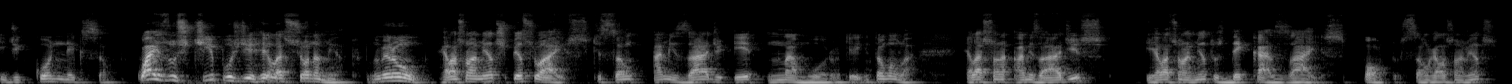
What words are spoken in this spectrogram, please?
e de conexão. Quais os tipos de relacionamento? Número um, relacionamentos pessoais, que são amizade e namoro, ok? Então vamos lá. Relaciona amizades e relacionamentos de casais. Ponto. São relacionamentos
